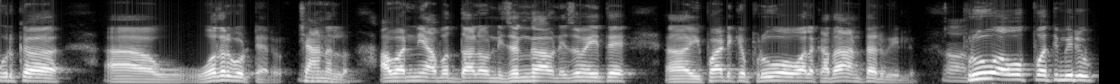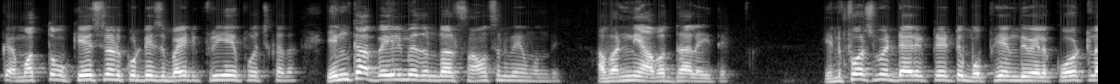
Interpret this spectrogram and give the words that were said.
ఊరిక ఆ, ఊదరగొట్టారు ఛానల్లో. అవన్నీ అబద్ధాలు నిజంగా నిజమైతే ఆ, ఇప్పటికే ప్రూవ్ అవ్వాలి కదా అంటారు వీళ్ళు. ప్రూవ్ అవ్వకపోతే మీరు మొత్తం కేసులను కొట్టేసి బయటకు ఫ్రీ అయిపోవచ్చు కదా. ఇంకా బెయిల్ మీద ఉండాల్సిన అవసరం ఏముంది? అవన్నీ అబద్ధాలు అయితే ఎన్ఫోర్స్మెంట్ డైరెక్టరేట్ ముప్పై ఎనిమిది వేల కోట్ల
